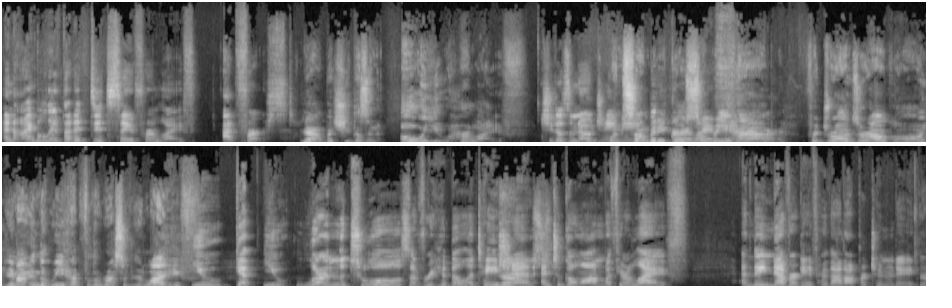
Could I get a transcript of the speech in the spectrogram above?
And I believe that it did save her life at first. yeah, but she doesn't owe you her life. She doesn't know Jamie. When somebody goes to rehab forever. for drugs or alcohol, you're not in the rehab for the rest of your life. You get you learn the tools of rehabilitation Yes. and to go on with your life, and they never gave her that opportunity. Yeah.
